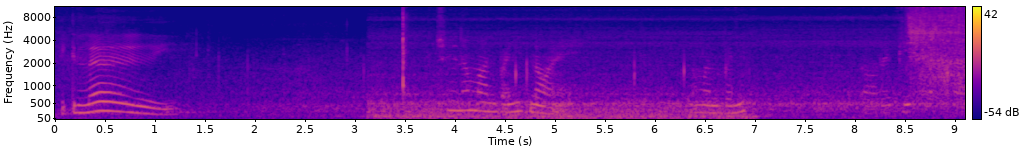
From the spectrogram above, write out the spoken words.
ไปกันเลยช่วยน้ำมันไปนิดหน่อย น้ำมันไปนิดต่อด้พริกนะคะ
